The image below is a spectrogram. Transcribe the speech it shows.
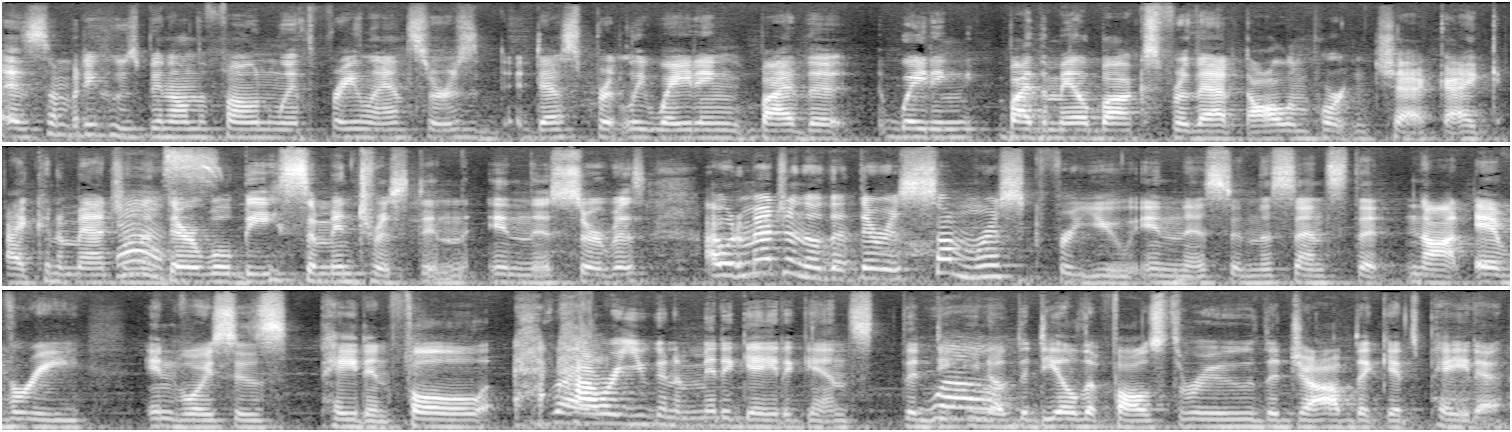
as somebody who's been on the phone with freelancers desperately waiting by the waiting by the mailbox for that all important check, I, I can imagine yes. that there will be some interest in in this service. I would imagine though that there is some risk for you in this in the sense that not every invoices paid in full. Right. How are you going to mitigate against the well, you know the deal that falls through, the job that gets paid a,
